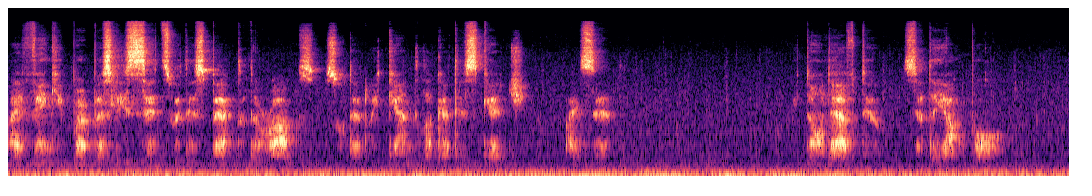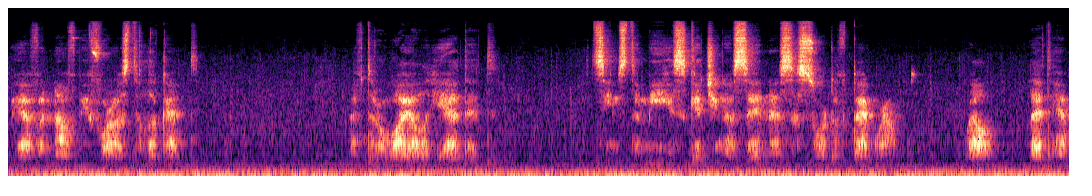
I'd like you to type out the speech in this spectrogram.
I think he purposely sits with his back to the rocks so that we can't look at his sketch, I said. We don't have to, said the young Pole. We have enough before us to look at. After a while, he added, It seems to me he's sketching us in as a sort of background. Well, let him.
